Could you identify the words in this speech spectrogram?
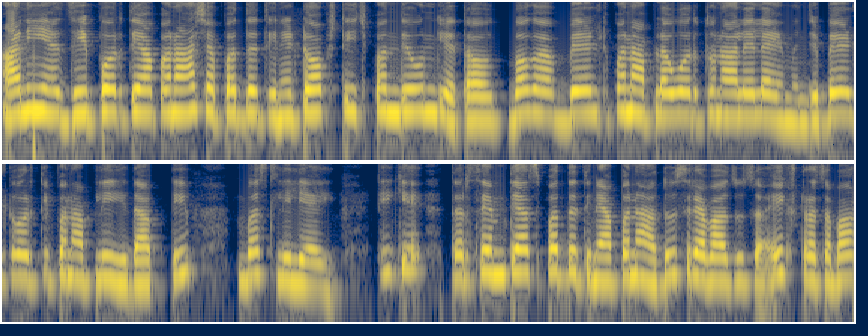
आणि या झिपवरती आपण अशा पद्धतीने टॉप स्टिच पण देऊन घेत आहोत. बघा बेल्ट पण आपला वरतून आलेला आहे. म्हणजे बेल्टवरती पण आपली ही दापटीप बसलेली आहे. ठीक आहे? तर सेम त्याच पद्धतीने आपण हा दुसऱ्या बाजूचा एक्स्ट्राचा बा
